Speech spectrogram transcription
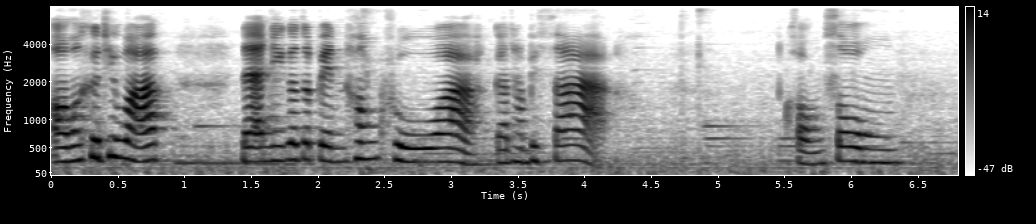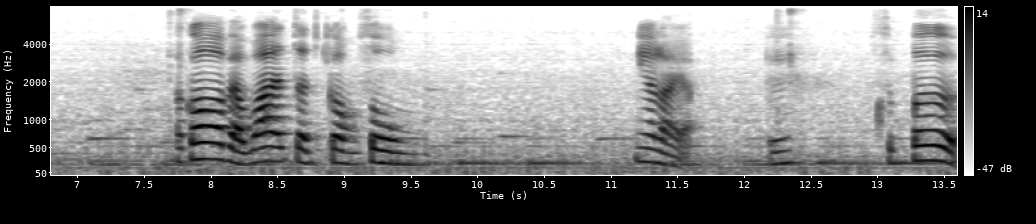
อ๋อ มันคือที่วัด และอันนี้ก็จะเป็นห้องครัว การทำพิซซ่า ของทรง แล้วก็แบบว่าจัดกล่องส่ง นี่อะไรอะ่ะ เอ๊ะซูเปอร์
